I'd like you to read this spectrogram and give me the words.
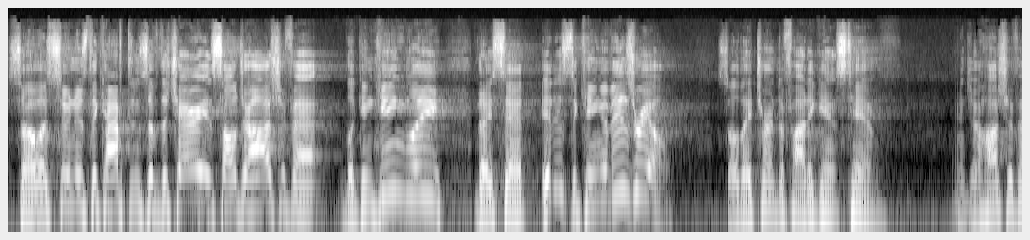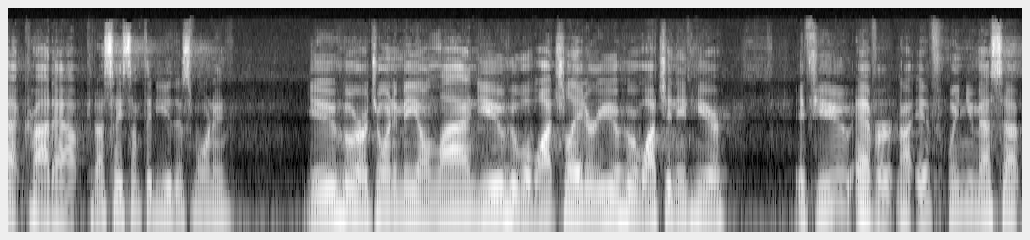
So, as soon as the captains of the chariot saw Jehoshaphat looking kingly, they said, It is the king of Israel. So they turned to fight against him. And Jehoshaphat cried out, Can I say something to you this morning? You who are joining me online, you who will watch later, you who are watching in here, if you ever, not if, when you mess up,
